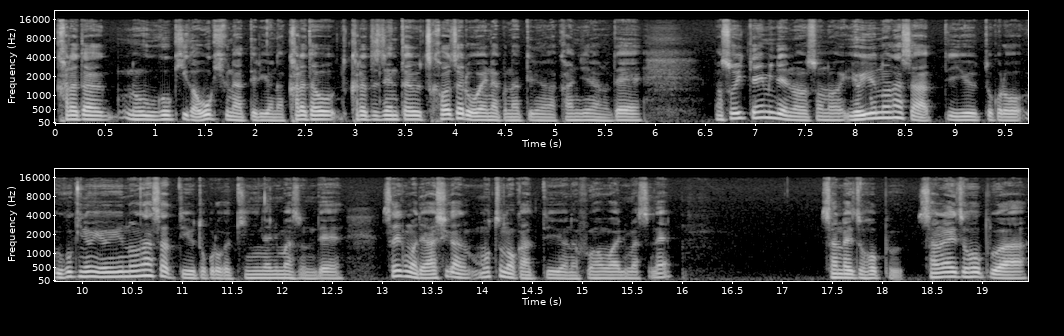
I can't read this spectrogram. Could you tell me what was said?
体の動きが大きくなってるような体を体全体を使わざるを得なくなってるような感じなので、まあ、そういった意味でのその余裕のなさっていうところ動きの余裕のなさっていうところが気になりますんで最後まで足が持つのかっていうような不安はありますね。サンライズホープサンライズホープは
